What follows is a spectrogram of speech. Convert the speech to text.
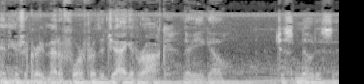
And here's a great metaphor for the jagged rock. There you go. Just notice it.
